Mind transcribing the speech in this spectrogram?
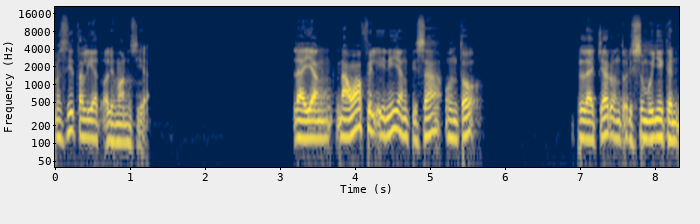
mesti terlihat oleh manusia. Lah yang nawafil ini yang bisa untuk belajar untuk disembunyikan.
